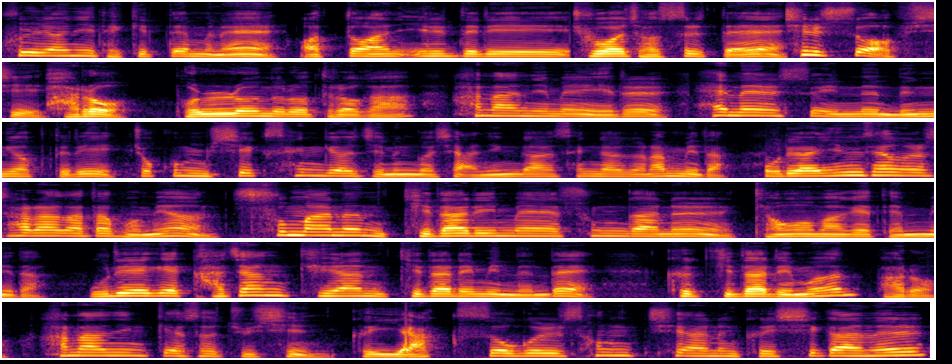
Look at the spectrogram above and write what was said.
훈련이 됐기 때문에 어떠한 일들이 주어졌을 때 실수 없이 바로 본론으로 들어가 하나님의 일을 해낼 수 있는 능력들이 조금씩 생겨지는 것이 아닌가 생각을 합니다. 우리가 인생을 살아가다 보면 수많은 기다림의 순간을 경험하게 됩니다. 우리에게 가장 귀한 기다림이 있는데 그 기다림은 바로 하나님께서 주신 그 약속을 성취하는 그 시간을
